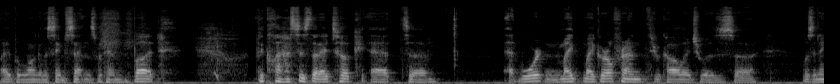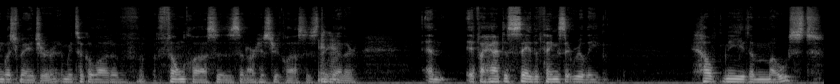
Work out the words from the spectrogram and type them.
I belong in the same sentence with him. But the classes that I took at uh, at Wharton, my my girlfriend through college was uh, was an English major, and we took a lot of film classes and art history classes Mhm. together. And if I had to say the things that really helped me the most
